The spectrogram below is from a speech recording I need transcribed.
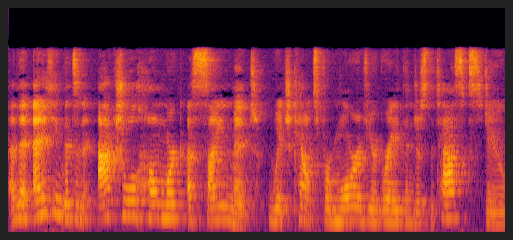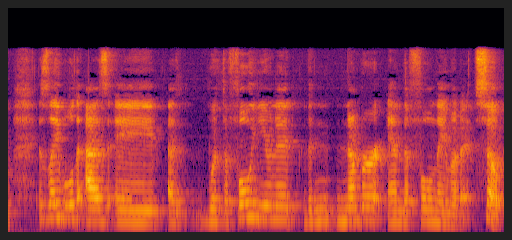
and then anything that's an actual homework assignment, which counts for more of your grade than just the tasks do, is labeled as a, a with the full unit, the number, and the full name of it. So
